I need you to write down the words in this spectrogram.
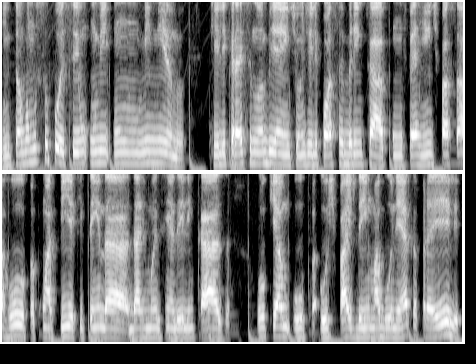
Então vamos supor se um, um menino que ele cresce num ambiente onde ele possa brincar com um ferrinho de passar roupa, com a pia que tem da, da irmãzinha dele em casa, ou que a, o, os pais deem uma boneca para ele,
